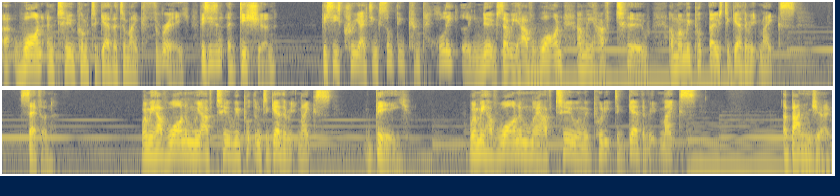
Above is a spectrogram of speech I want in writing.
uh, one and two come together to make three. This isn't addition. This is creating something completely new. So we have one and we have two, and when we put those together, it makes seven. When we have one and we have two, we put them together, it makes B. When we have one and we have two and we put it together, it makes a banjo.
